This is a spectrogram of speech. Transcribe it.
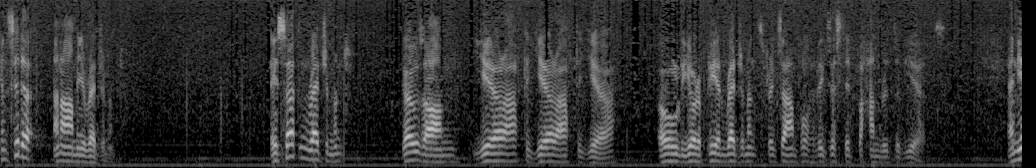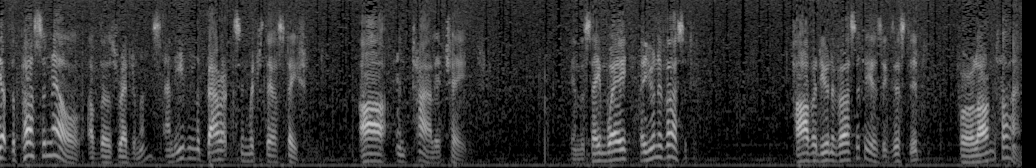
consider an army regiment. A certain regiment goes on year after year after year. Old European regiments, for example, have existed for hundreds of years. And yet the personnel of those regiments and even the barracks in which they're stationed are entirely changed. In the same way, a university. Harvard University has existed for a long time.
